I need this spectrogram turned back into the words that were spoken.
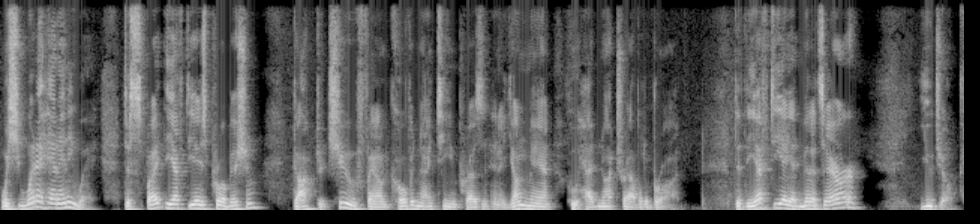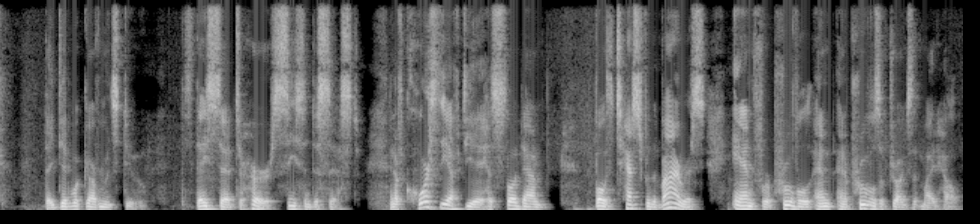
When she went ahead anyway, despite the FDA's prohibition, Dr. Chu found COVID 19 present in a young man who had not traveled abroad. Did the FDA admit its error? You joke. They did what governments do. They said to her, cease and desist. And of course, the FDA has slowed down both tests for the virus and for approval and, and approvals of drugs that might help.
